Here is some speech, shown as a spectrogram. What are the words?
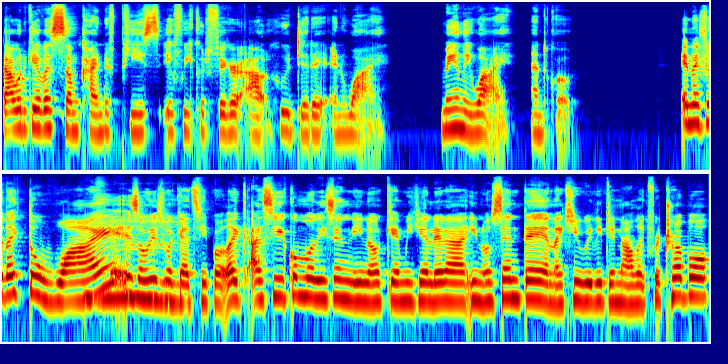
That would give us some kind of peace if we could figure out who did it and why, mainly why." End quote. And I feel like the why mm. is always what gets people. Like, así como dicen, you know, que Miguel era inocente and like he really did not look for trouble.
